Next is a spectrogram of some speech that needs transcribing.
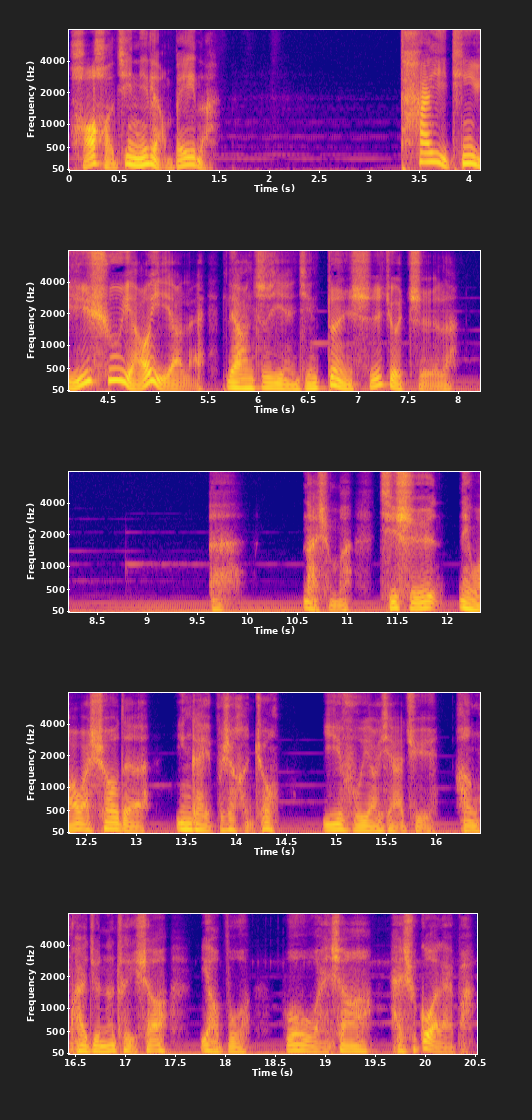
好好敬你两杯呢。他一听于舒瑶也要来，两只眼睛顿时就直了。嗯，那什么，其实那娃娃烧的应该也不是很重，衣服要下去，很快就能退烧。要不我晚上还是过来吧。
